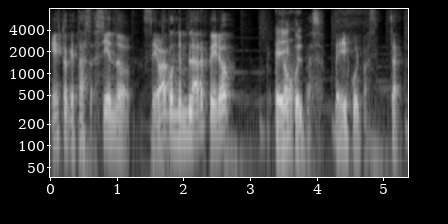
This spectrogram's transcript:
Esto que estás haciendo se va a contemplar, pero Pedí disculpas. Pedí disculpas, exacto.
